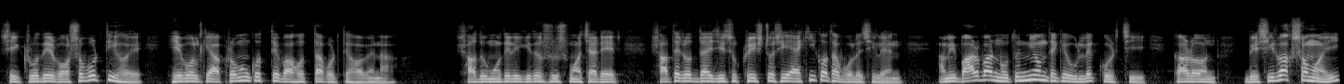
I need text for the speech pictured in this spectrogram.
সেই ক্রোধের বশবর্তী হয়ে হেবলকে আক্রমণ করতে বা হত্যা করতে হবে না। সাধু মতে লিখিত সুষমাচারের সাতের অধ্যায়ে যীশু খ্রিস্ট সেই একই কথা বলেছিলেন আমি বারবার নতুন নিয়ম থেকে উল্লেখ করছি, কারণ বেশিরভাগ সময়ই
